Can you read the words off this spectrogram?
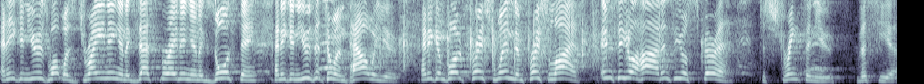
and he can use what was draining and exasperating and exhausting, and he can use it to empower you. And he can blow fresh wind and fresh life into your heart, into your spirit to strengthen you this year.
